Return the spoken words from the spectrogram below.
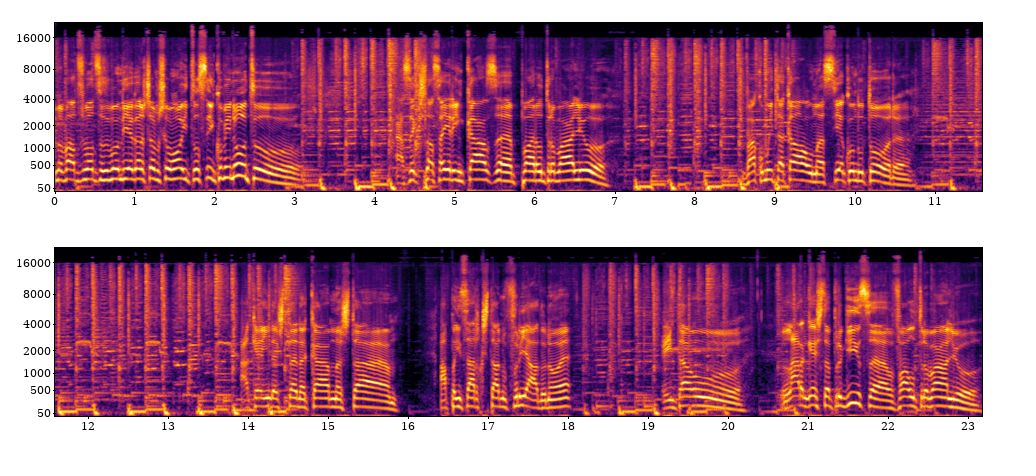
Renovados votos de bom dia, agora estamos com 8, 5 minutos. A você que está a sair em casa para o trabalho, vá com muita calma, se é condutor. Há quem ainda está na cama, está a pensar que está no feriado, não é? Então, larga esta preguiça, vá ao trabalho.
